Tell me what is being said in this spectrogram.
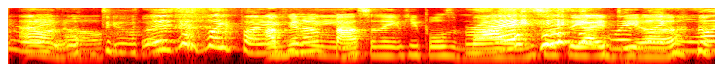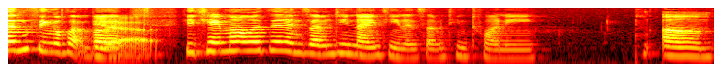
don't know. It's just like funny. I'm to gonna me. fascinate people's right minds with the idea. like one single plant. But yeah. he came out with it in 1719 and 1720. Um,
